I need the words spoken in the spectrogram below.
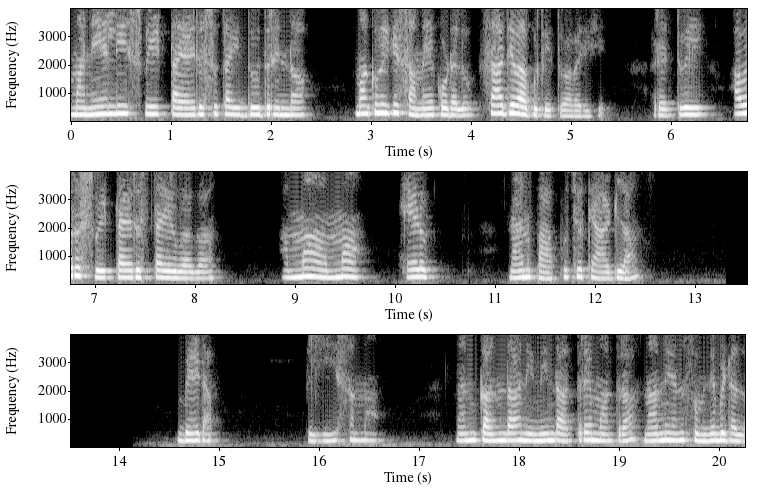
ಮನೆಯಲ್ಲಿ ಸ್ವೀಟ್ ತಯಾರಿಸುತ್ತಾ ಇದ್ದುದರಿಂದ ಮಗುವಿಗೆ ಸಮಯ ಕೊಡಲು ಸಾಧ್ಯವಾಗುತ್ತಿತ್ತು ಅವರಿಗೆ. ಋತ್ವಿ ಅವರು ಸ್ವೀಟ್ ತಯಾರಿಸ್ತಾ ಇರುವಾಗ ಅಮ್ಮ ಅಮ್ಮ, ಹೇಳು. ನಾನು ಪಾಪು ಜೊತೆ ಆಡ್ಲಾ? ಬೇಡ. ಪ್ಲೀಸ್ ಅಮ್ಮ. ನನ್ನ ಕಂದ ನಿನ್ನಿಂದ ಹತ್ರ ಮಾತ್ರ ನಾನು ನಿನ್ನ ಸುಮ್ಮನೆ ಬಿಡಲ್ಲ.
